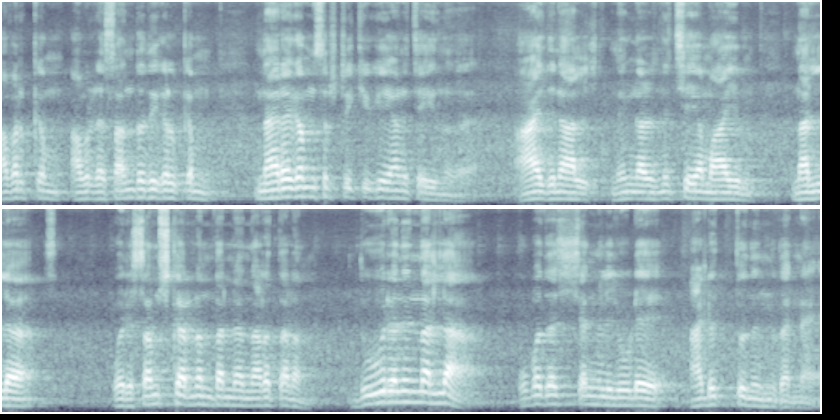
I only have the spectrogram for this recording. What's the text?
അവർക്കും അവരുടെ സന്തതികൾക്കും നരകം സൃഷ്ടിക്കുകയാണ് ചെയ്യുന്നത്. ആയതിനാൽ നിങ്ങൾ നിശ്ചയമായും നല്ല ഒരു സംസ്കരണം തന്നെ നടത്തണം. ദൂരെ നിന്നല്ല ഉപദേശങ്ങളിലൂടെ അടുത്തു നിന്ന് തന്നെ.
